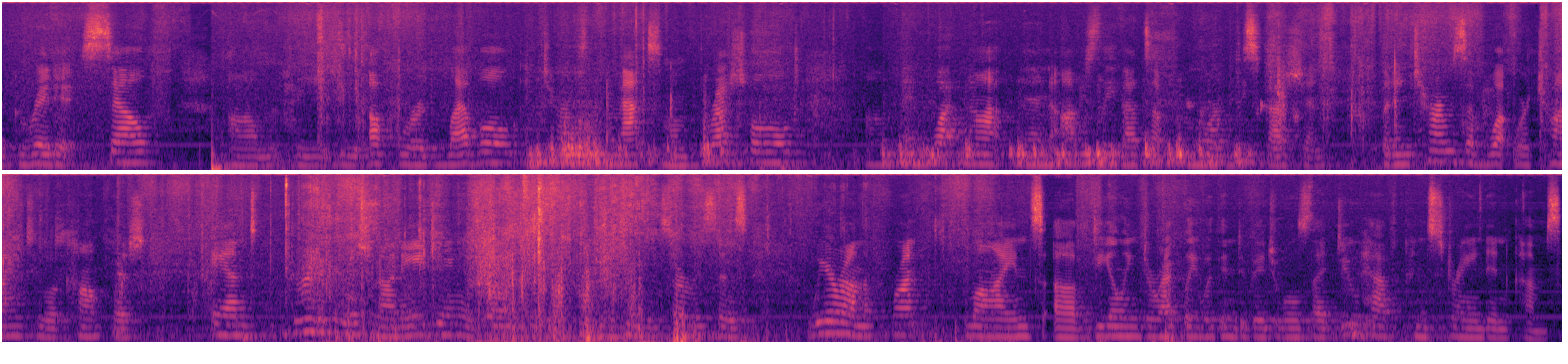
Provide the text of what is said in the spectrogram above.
the grid itself, um, the, the upward level in terms of the maximum threshold and whatnot, then obviously that's up for more discussion. But in terms of what we're trying to accomplish, and through the Commission on Aging as well as the Department of Human Services, we are on the front lines of dealing directly with individuals that do have constrained incomes,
